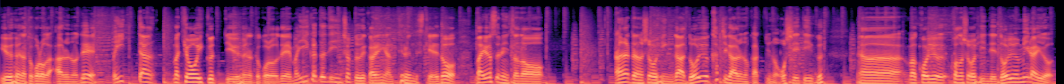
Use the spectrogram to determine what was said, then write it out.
いうふうなところがあるので、まあ、一旦、まあ、教育っていうふうなところで、まあ、言い方的にちょっと上からになってるんですけれど、まあ、要するにそのあなたの商品がどういう価値があるのかっていうのを教えていくあーまあ、こういうこの商品でどういう未来を、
